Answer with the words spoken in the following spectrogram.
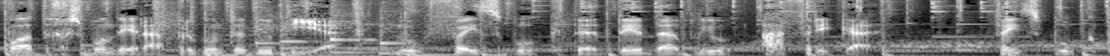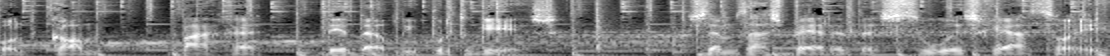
Pode responder à pergunta do dia no Facebook da DW África. facebook.com barra DW Português. Estamos à espera das suas reações.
